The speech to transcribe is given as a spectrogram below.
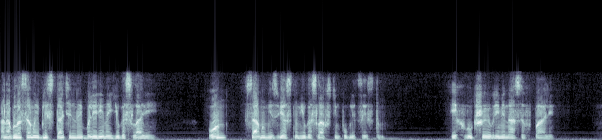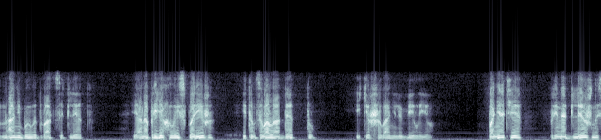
Она была самой блистательной балериной Югославии, он — самым известным югославским публицистом. Их лучшие времена совпали. Нане было 20 лет, и она приехала из Парижа и танцевала Адетту, и Киршава не любил ее. Понятие «принадлежность»,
